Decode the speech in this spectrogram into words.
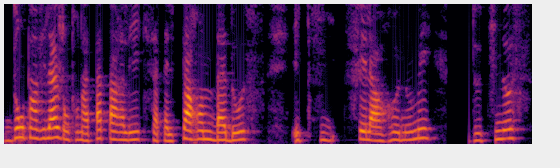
dont un village dont on n'a pas parlé, qui s'appelle Tarambados et qui fait la renommée de Tinos.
